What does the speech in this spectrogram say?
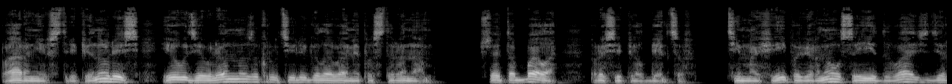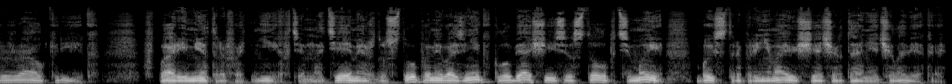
Парни встрепенулись и удивленно закрутили головами по сторонам. «Что это было?» — просипел Бельцев. Тимофей повернулся и едва сдержал крик. В паре метров от них, в темноте, между ступами возник клубящийся столб тьмы, быстро принимающий очертания человека.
